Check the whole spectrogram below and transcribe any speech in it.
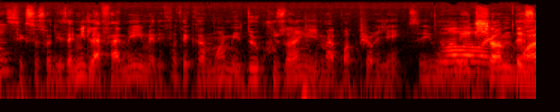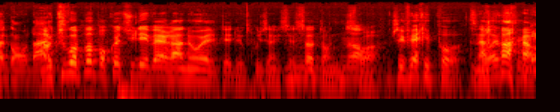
Mhm. tu sais, que ce soit des amis de la famille, mais des fois, t'es comme moi, mes deux cousins, ils m'apportent plus rien, tu sais, ou Ouais, mes ouais, ouais. chums de Ouais. secondaire. Donc, tu vois pas pourquoi tu les verras à Noël, tes deux cousins. C'est ça ton Mm, histoire. Non, je les verrai pas, tu vois, c'est Mais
